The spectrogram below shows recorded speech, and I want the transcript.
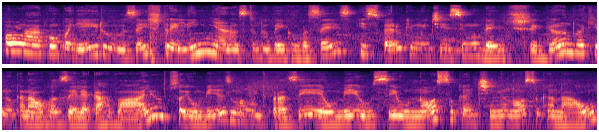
Olá, companheiros, estrelinhas, tudo bem com vocês? Espero que muitíssimo bem. Chegando aqui no canal Rosélia Carvalho, sou eu mesma, muito prazer, é o meu, o seu, o nosso cantinho, nosso canal.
